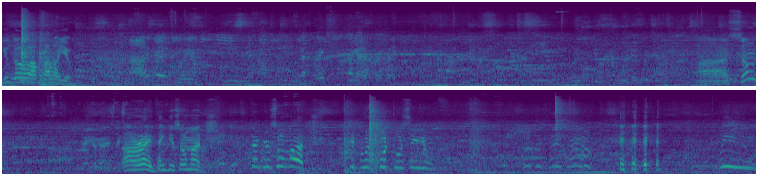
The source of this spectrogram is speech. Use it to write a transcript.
You go, I'll follow you. I did it for you. I got it for everybody. Awesome. All right. Thank you so much. Thank you so much. It was good to see you. Whee.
